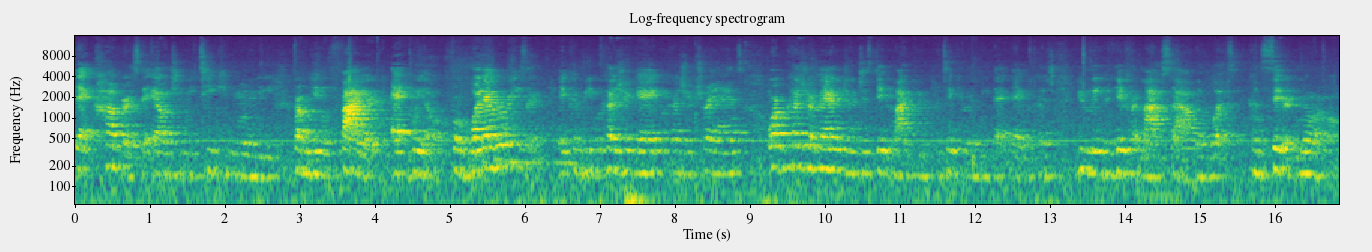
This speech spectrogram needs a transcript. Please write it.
that covers the LGBT community from getting fired at will for whatever reason. It could be because you're gay, because you're trans, or because your manager just didn't like you particularly that day because you lead a different lifestyle than what's considered normal.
